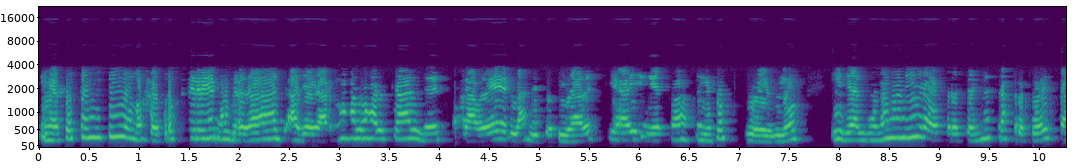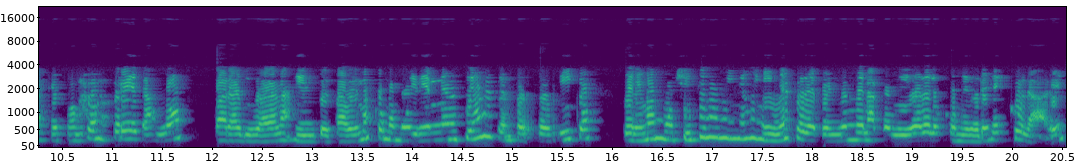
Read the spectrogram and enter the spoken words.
En ese sentido, nosotros queremos, ¿verdad?, a los alcaldes para ver las necesidades que hay en, esas, en esos pueblos y de alguna manera ofrecer nuestras propuestas que son concretas, ¿no? Para ayudar a la gente. Sabemos, como muy bien mencionas, que en Puerto Rico tenemos muchísimos niños y niñas que dependen de la comida de los comedores escolares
